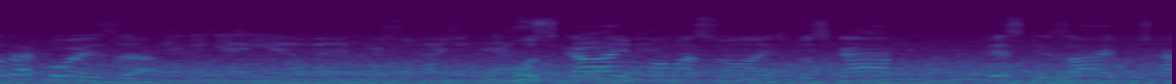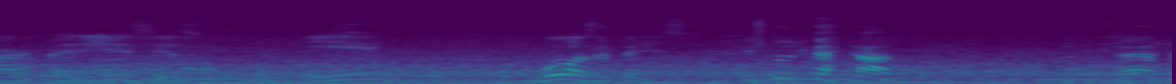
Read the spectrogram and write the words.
outra coisa, buscar informações, buscar pesquisar e buscar referências e boas referências. Estude mercado, certo?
